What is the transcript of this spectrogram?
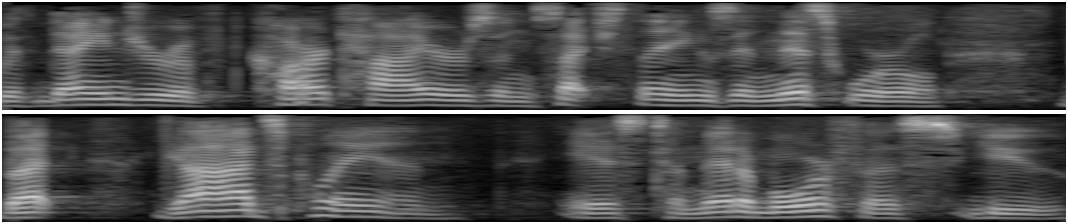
with danger of car tires and such things in this world. But God's plan is to metamorphose you,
